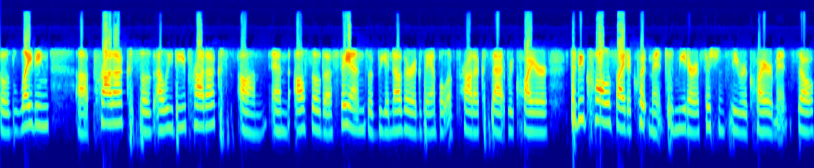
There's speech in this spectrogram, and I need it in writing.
those lighting uh, products, those LED products, um, and also the fans would be another example of products that require to be qualified equipment to meet our efficiency requirements. So,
